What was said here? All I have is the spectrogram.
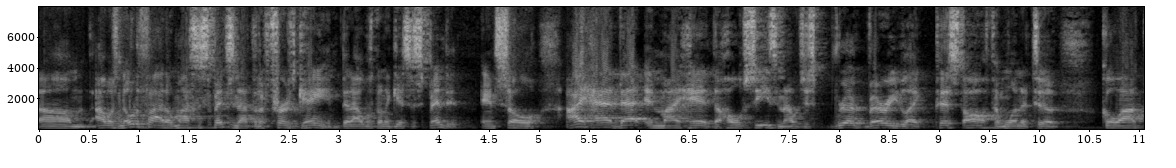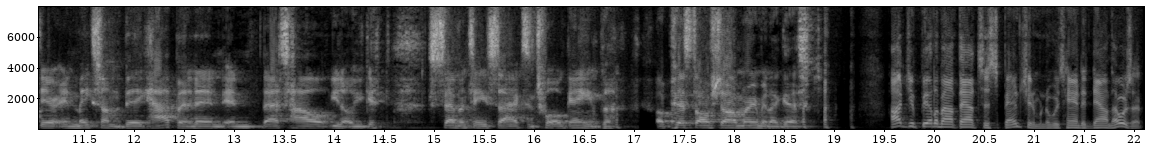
um, I was notified of my suspension after the first game that I was going to get suspended, and so I had that in my head the whole season. I was just re- very like pissed off and wanted to go out there and make something big happen, and and that's how you know you get 17 sacks in 12 games. a pissed off Shawne Merriman, I guess. How'd you feel about that suspension when it was handed down? That was a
